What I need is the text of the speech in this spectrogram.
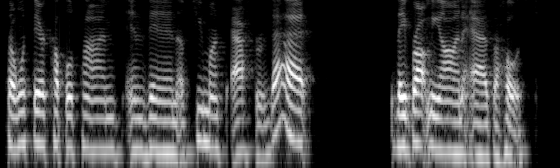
So I went there a couple of times, and then a few months after that, they brought me on as a host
